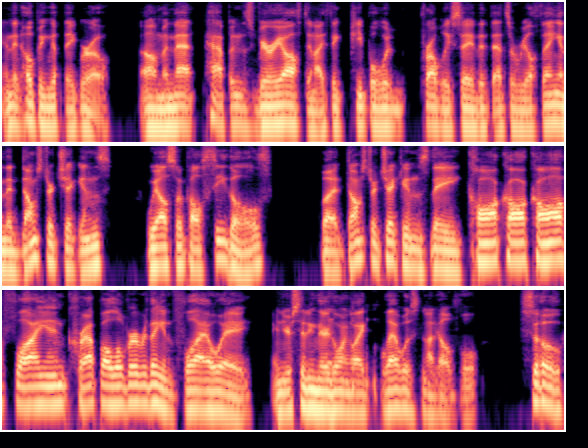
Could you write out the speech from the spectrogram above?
and then hoping that they grow. Um, and that happens very often. I think people would probably say that that's a real thing. And then dumpster chickens, we also call seagulls, but dumpster chickens, they caw, caw, caw, fly in, crap all over everything and fly away. And you're sitting there going like, well, that was not helpful. So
